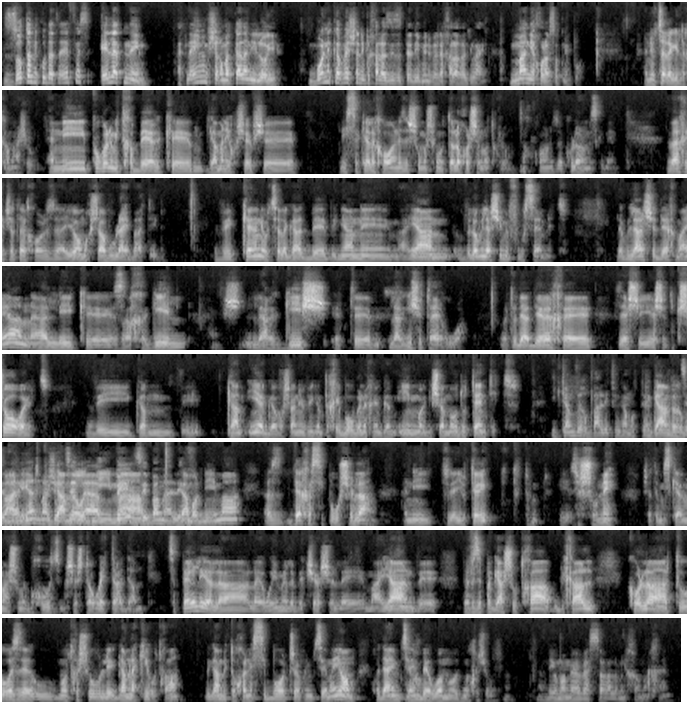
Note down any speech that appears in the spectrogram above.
זאת הנקודת האפס, אלה התנאים. התנאים הם שרמטכ"ל אני לא אהיה. בוא נקווה שאני בכלל אזיז את יד ימין ואלך על הרגליים. מה אני יכול לעשות מפה? אני רוצה להגיד לך משהו. אני קודם כל מתחבר, גם אני חושב שלהסתכל אחורה על איזשהו משמעות אתה לא יכול לשנות כלום. נכון, זה כולנו מסכימים. הדבר היחיד שאתה יכול זה היום, עכשיו, אולי בעתיד. וכן אני רוצה לגעת בבניין אה, מעיין, ולא בגלל שהיא מפורסמת, אלא בגלל שדרך מעיין היה לי כאזרח רגיל להרגיש את, אה, להרגיש את האירוע. ואתה יודע, דרך אה, זה שיש את תקשורת, והיא גם, גם היא אגב, עכשיו אני מבין גם את החיבור ביניכם, גם היא מרגישה מאוד אותנטית. היא גם ורבלית וגם אותנטית. וגם ורבלית, וגם מאוד נעימה, זה בא מהלב. גם מאוד נעימה, אז דרך הסיפור שלה, אני, זה יותר, זה שונה, שאתה מסתכל על משהו מבחוץ, מאשר שאתה רואה את האדם. תספר לי על, ה, על האירועים האלה בהקשר של אה, מעיין, ואיפה זה פגש אותך, ובכלל כל התיאור הזה הוא מאוד חשוב לי גם להכיר אותך, וגם בתוך הנסיבות שאנחנו נמצאים היום, אנחנו עדיין נמצאים נכון. באירוע מאוד מאוד חשוב. אני יום המאה ועשרה למלחמה. נכון.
